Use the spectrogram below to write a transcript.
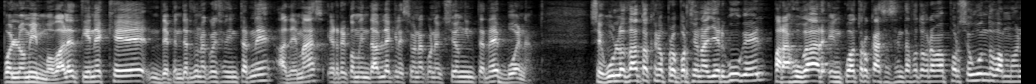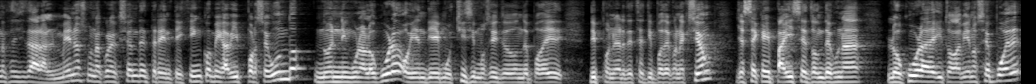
Pues lo mismo, ¿vale? Tienes que depender de una conexión a internet, además, es recomendable que le sea una conexión a internet buena. Según los datos que nos proporciona ayer Google, para jugar en 4K 60 fotogramas por segundo vamos a necesitar al menos una conexión de 35 megabits por segundo. No es ninguna locura, hoy en día hay muchísimos sitios donde podéis disponer de este tipo de conexión. Ya sé que hay países donde es una locura y todavía no se puede,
